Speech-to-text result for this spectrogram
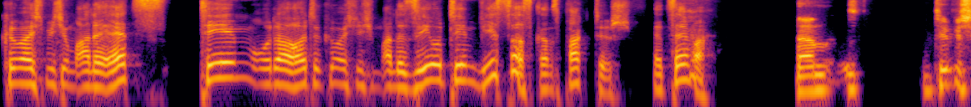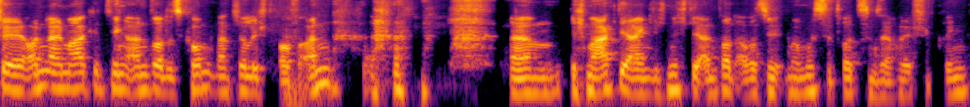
kümmere ich mich um alle Ads-Themen oder heute kümmere ich mich um alle SEO-Themen? Wie ist das ganz praktisch? Erzähl mal. Ähm, typische Online-Marketing-Antwort, es kommt natürlich drauf an. ähm, ich mag die eigentlich nicht, die Antwort, aber sie, man muss sie trotzdem sehr häufig bringen.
